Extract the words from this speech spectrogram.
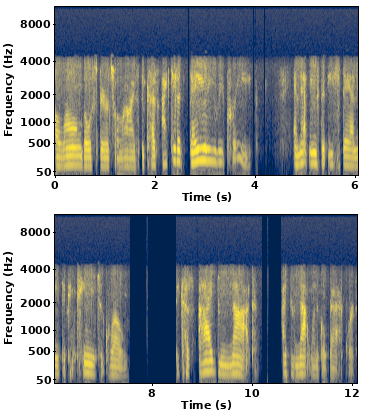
along those spiritual lines because I get a daily reprieve. And that means that each day I need to continue to grow because I do not, I do not want to go backward.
